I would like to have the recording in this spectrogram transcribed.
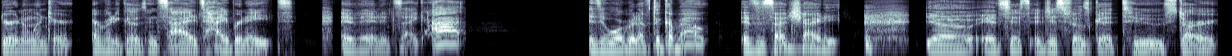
during the winter. Everybody goes inside, hibernates, and then it's like ah, is it warm enough to come out? Is the sun shining? Yo, it's just it just feels good to start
